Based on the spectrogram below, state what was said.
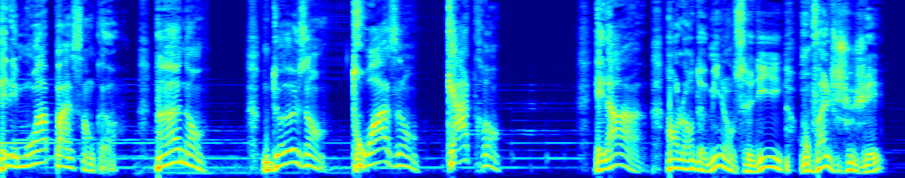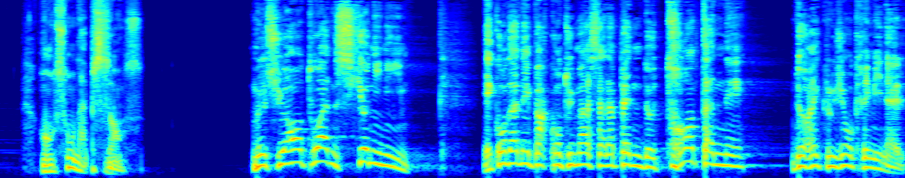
Et les mois passent encore. Un an, deux ans, trois ans, quatre ans. Et là, en l'an 2000, on se dit, on va le juger en son absence. Monsieur Antoine Sionini est condamné par contumace à la peine de 30 années de réclusion criminelle.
